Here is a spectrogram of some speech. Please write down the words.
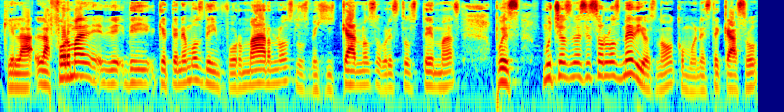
que la, la forma de, que tenemos de informarnos los mexicanos sobre estos temas, pues muchas veces son los medios, ¿no? Como en este caso,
